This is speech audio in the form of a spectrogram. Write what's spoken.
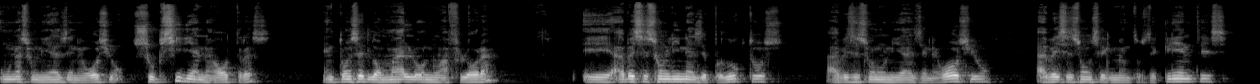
unas unidades de negocio subsidian a otras, entonces lo malo no aflora. Eh, a veces son líneas de productos, a veces son unidades de negocio, a veces son segmentos de clientes.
